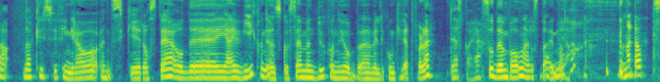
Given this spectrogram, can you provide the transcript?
Da, da, krysser vi fingra og ønsker oss det. Og det, jeg, vi kan jo ønske oss det, men du kan jo jobbe veldig konkret for det. Det skal jeg. Så den ballen er hos deg nå. Ja, den er tatt.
